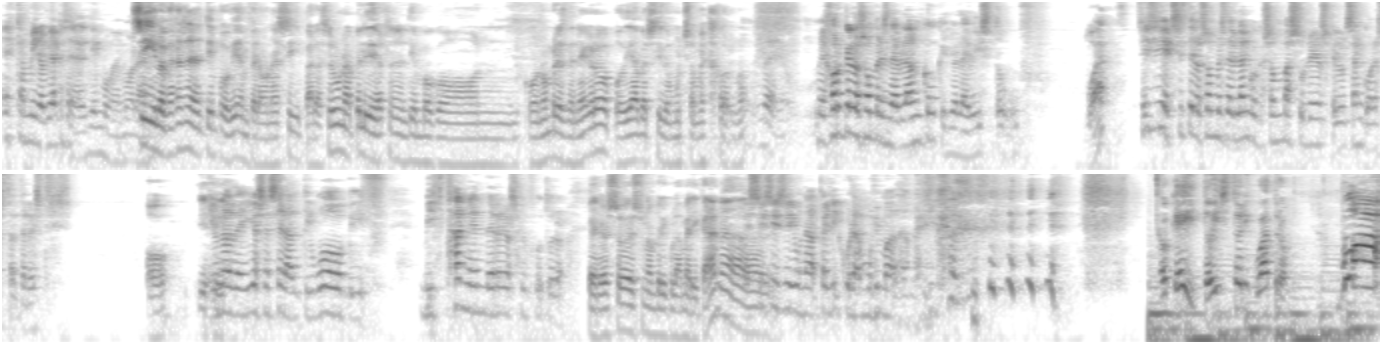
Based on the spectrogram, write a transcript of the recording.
Es que a mí los viajes en el tiempo me molan. Sí, los viajes en el tiempo bien, pero aún así, para ser una peli de viajes en el tiempo con, con hombres de negro, podía haber sido mucho mejor, ¿no? Bueno, mejor que los hombres de blanco, que yo la he visto. Uf. ¿What? Sí, sí, existen los hombres de blanco que son basureros que luchan con extraterrestres. Oh, y- Y uno de ellos es el antiguo Biff, Biff Tannen de Regreso al Futuro. Pero eso es una película americana. Sí, sí, sí, una película muy mala americana. Ok, Toy Story 4, ¡Buah!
